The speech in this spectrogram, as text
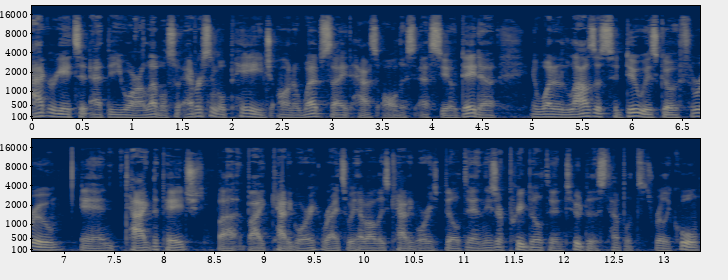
aggregates it at the URL level. So every single page on a website has all this SEO data, and what it allows us to do is go through and tag the page by, by category, right? So we have all these categories built in. These are pre-built in too to this template. It's really cool.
